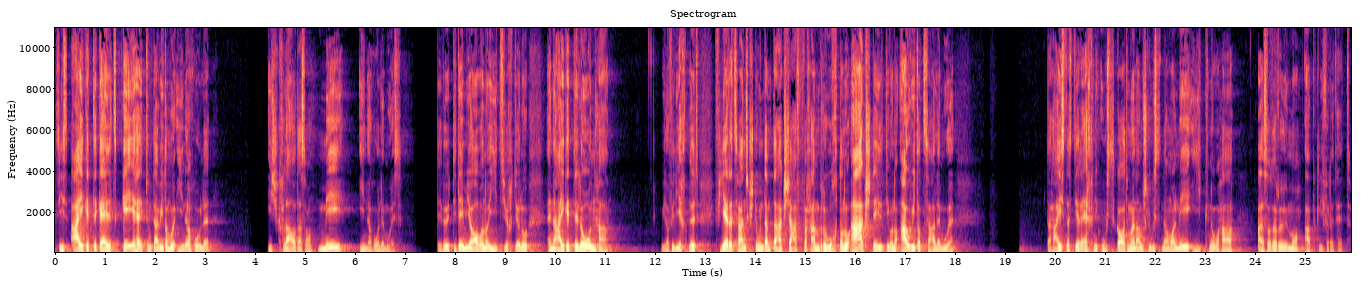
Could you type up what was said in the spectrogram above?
sein eigenes Geld gegeben hat und da wieder reinholen muss, ist klar, dass er mehr reinholen muss. Der wird in dem Jahr, wo er einzieht, ja noch einen eigenen Lohn haben. Weil er vielleicht nicht 24 Stunden am Tag arbeiten kann, braucht er noch Angestellte, die er auch wieder zahlen muss. Das heisst, dass die Rechnung ausgeht, muss am Schluss nochmal mehr eingenommen haben, als er der Römer abgeliefert hat.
